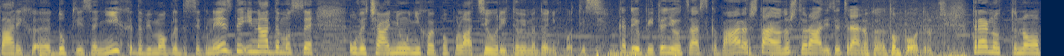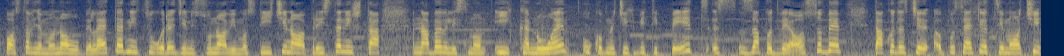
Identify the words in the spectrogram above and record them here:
starih e, duplji za njih da bi mogle da se gnezde i nadamo se uvećanju njihove populacije u ritovima donjih potisi. Kada je u pitanju Carska bara, šta je ono što radite trenutno na tom području? Trenutno postavljamo novu biletarnicu, uređeni su novi mostići, nova pristaništa, nabavili smo i kanue, ukupno će ih biti pet za po dve osobe, tako da će posetioci moći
